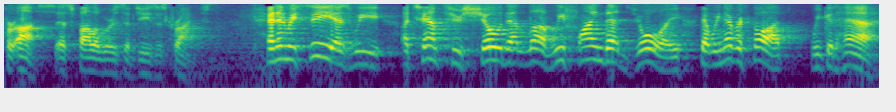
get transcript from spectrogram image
for us as followers of Jesus Christ. And then we see as we attempt to show that love, we find that joy that we never thought we could have.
